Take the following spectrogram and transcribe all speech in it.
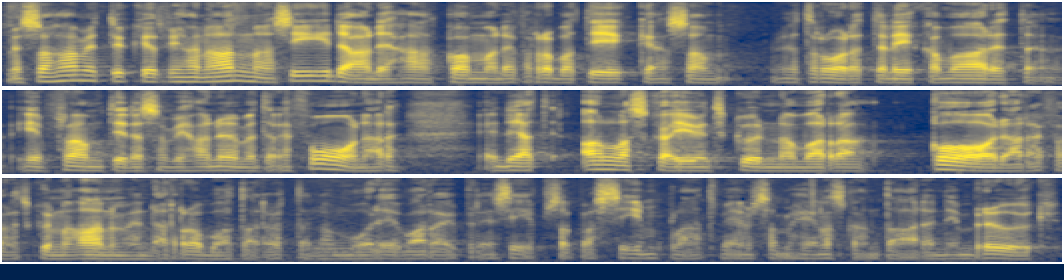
Men så har vi tycker att vi har en annan sida av det här kommande robotiken som jag tror att det lika varit i framtiden som vi har nu med telefoner, är det att alla ska ju inte kunna vara kodare för att kunna använda robotar utan de borde ju vara i princip så pass simpla att vem som helst kan ta den i bruk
